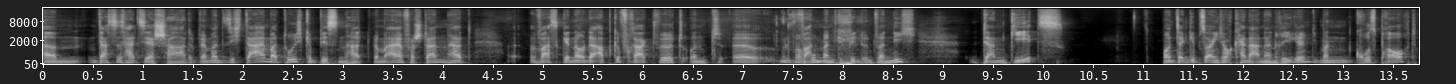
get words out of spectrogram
Ähm, das ist halt sehr schade. Wenn man sich da einmal durchgebissen hat, wenn man einmal verstanden hat, was genau da abgefragt wird und, äh, und wann man gewinnt und wann nicht, dann geht's. Und dann gibt es eigentlich auch keine anderen Regeln, die man groß braucht.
